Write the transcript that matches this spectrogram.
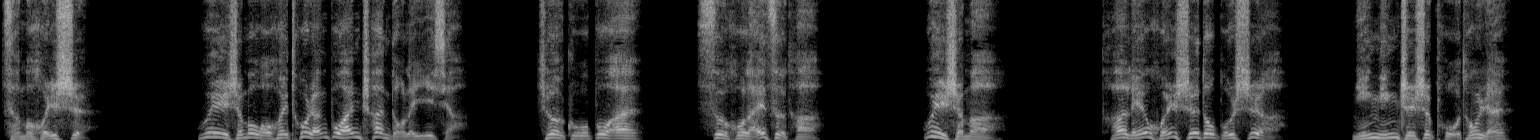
怎么回事？为什么我会突然不安？颤抖了一下，这股不安似乎来自他。为什么？他连魂师都不是啊，明明只是普通人。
